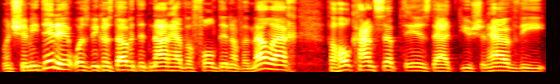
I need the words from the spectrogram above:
when Shimi did it was because David did not have a full din of a melech. The whole concept is that you should have the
